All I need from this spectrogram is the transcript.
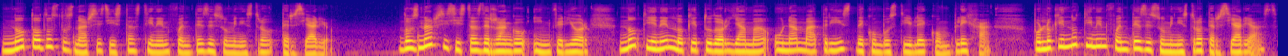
No todos los narcisistas tienen fuentes de suministro terciario. Los narcisistas de rango inferior no tienen lo que Tudor llama una matriz de combustible compleja, por lo que no tienen fuentes de suministro terciarias.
